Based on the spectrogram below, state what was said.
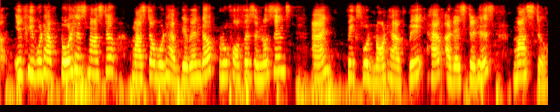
Uh, if he would have told his master, master would have given the proof of his innocence and Fix would not have, be, have arrested his master.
